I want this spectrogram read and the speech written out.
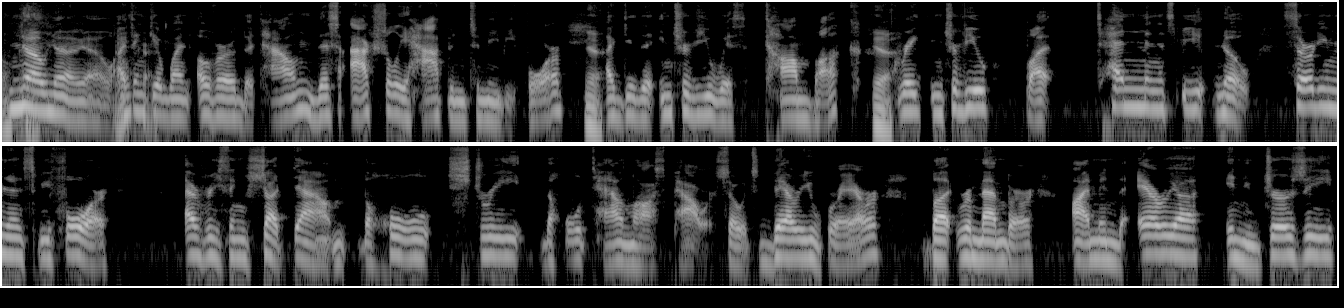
okay. No, no, no. I think it went over the town. This actually happened to me before. Yeah. I did an interview with Tom Buck. Yeah. Great interview, but 10 minutes be no, 30 minutes before everything shut down, the whole street, the whole town lost power. So it's very rare, but remember, I'm in the area in New Jersey,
